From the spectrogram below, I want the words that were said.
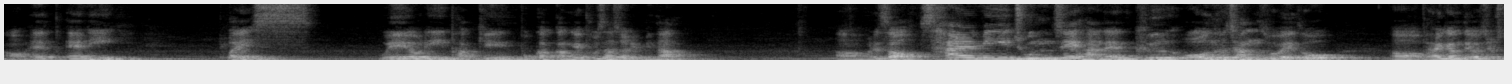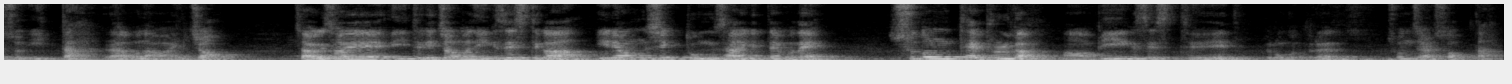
어, at any place where이 바뀐 복합관계 부사절입니다. 어, 그래서 삶이 존재하는 그 어느 장소에도 어, 발견되어질 수 있다라고 나와 있죠. 자 여기서의 이 특이점은 exist가 일형식 동사이기 때문에 수동태 불가, 어, be existed 이런 것들은 존재할 수 없다.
